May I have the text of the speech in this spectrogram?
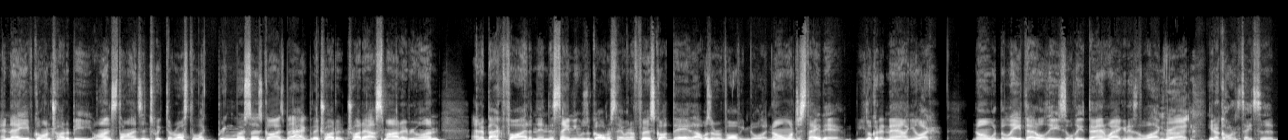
and now you've gone try to be Einstein's and tweak the roster. Like bring most of those guys back, but they try to try to outsmart everyone, and it backfired. And then the same thing was with Golden State when I first got there. That was a revolving door. Like no one wanted to stay there. You look at it now, and you're like, no one would believe that. All these all these bandwagoners are like, right. you know, Golden State's the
